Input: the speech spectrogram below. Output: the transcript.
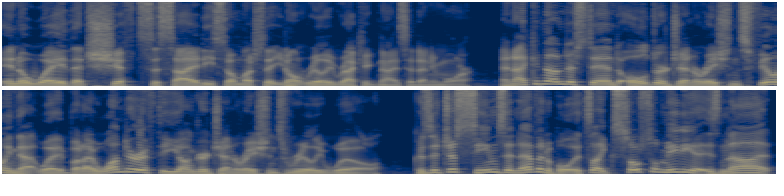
in a way that shifts society so much that you don't really recognize it anymore. And I can understand older generations feeling that way, but I wonder if the younger generations really will. Because it just seems inevitable. It's like social media is not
